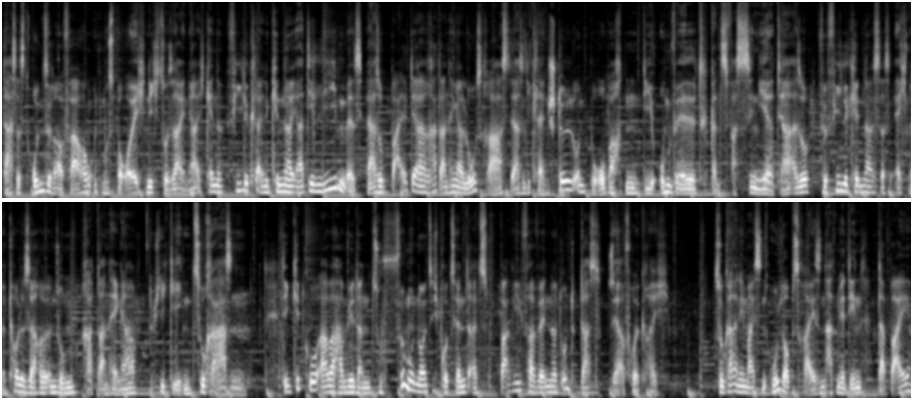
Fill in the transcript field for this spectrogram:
das ist unsere Erfahrung und muss bei euch nicht so sein. Ja, ich kenne viele kleine Kinder, ja, die lieben es. Ja, sobald der Radanhänger losrast, ja, sind die kleinen still und beobachten die Umwelt ganz fasziniert. Ja, also für viele Kinder ist das echt eine tolle Sache, in so einem Radanhänger durch die Gegend zu rasen. Den Kitco aber haben wir dann zu 95 Prozent als Buggy verwendet und das sehr erfolgreich. Sogar an den meisten Urlaubsreisen hatten wir den dabei,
